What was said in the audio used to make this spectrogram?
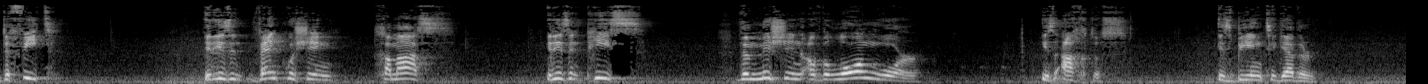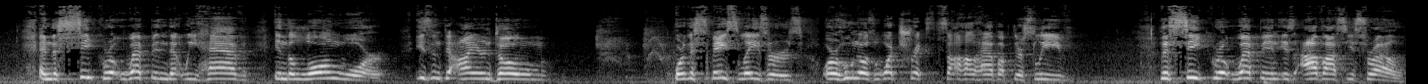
defeat. It isn't vanquishing Hamas. It isn't peace. The mission of the long war is achdus, is being together. And the secret weapon that we have in the long war isn't the Iron Dome or the space lasers or who knows what tricks Tzahal have up their sleeve. The secret weapon is Ahavas Yisrael.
